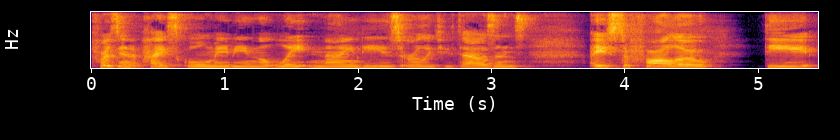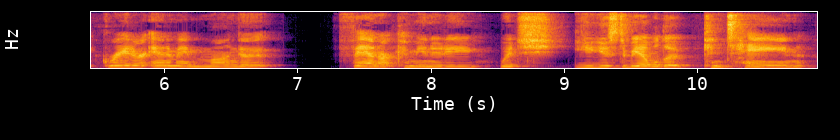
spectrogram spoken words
towards the end of high school, maybe in the late '90s, early 2000s. I used to follow the greater anime manga fan art community, which you used to be able to contain.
